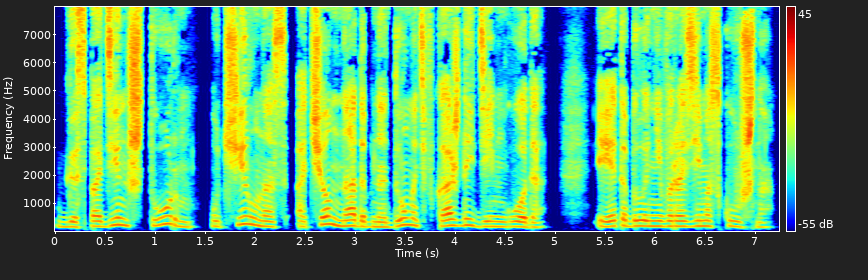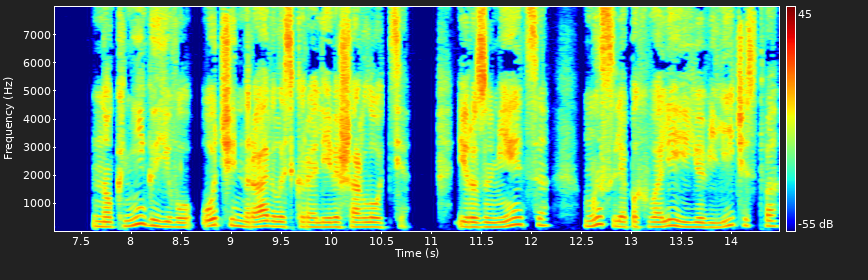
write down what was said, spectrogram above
Господин Штурм учил нас, о чем надобно думать в каждый день года, и это было невыразимо скучно. Но книга его очень нравилась королеве Шарлотте. И, разумеется, мысль о похвале Ее Величества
